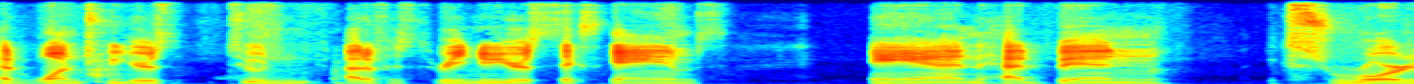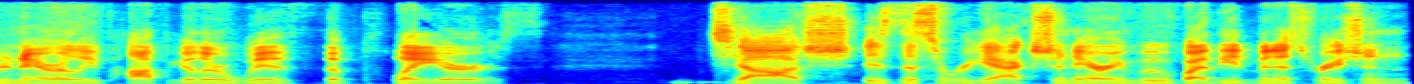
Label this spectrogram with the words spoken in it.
had won two years two out of his three New Year's six games and had been extraordinarily popular with the players. Josh, is this a reactionary move by the administration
